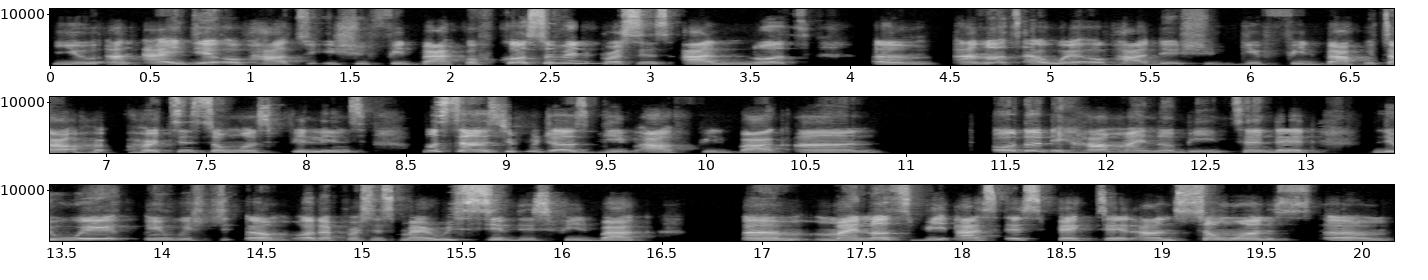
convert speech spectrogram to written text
you an idea of how to issue feedback. Of course, so many persons are not um, are not aware of how they should give feedback without hurting someone's feelings. Most times, people just give out feedback and although the harm might not be intended, the way in which um, other persons might receive this feedback um, might not be as expected, and someone's um,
